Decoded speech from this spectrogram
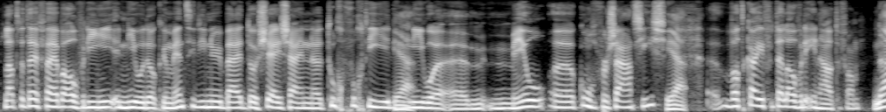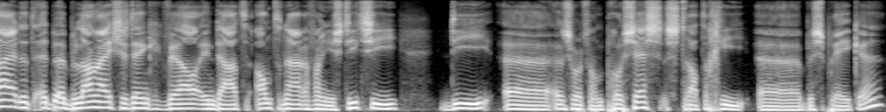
Laten we het even hebben over die nieuwe documenten die nu bij het dossier zijn eh, toegevoegd. Die Ja. nieuwe eh, mailconversaties. ja. Wat kan je vertellen over de inhoud ervan? Nou, ja, het, het, het belangrijkste is denk ik wel inderdaad ambtenaren van justitie die eh, een soort van processtrategie eh, bespreken.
